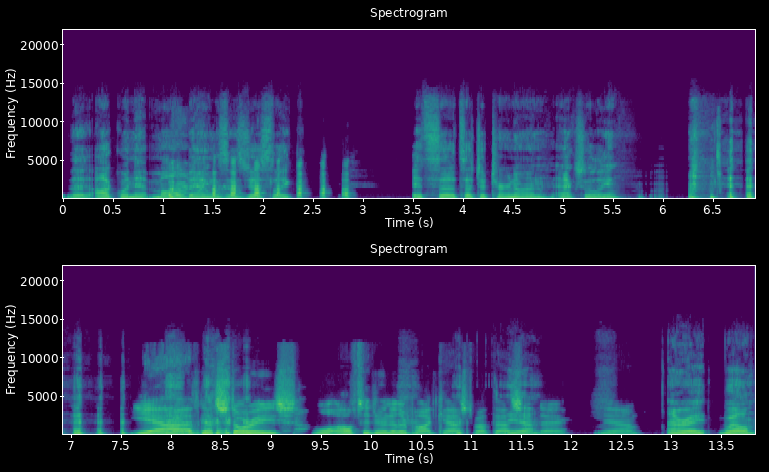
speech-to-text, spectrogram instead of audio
the Aqua Net mall bangs, is just like it's uh, such a turn on, actually. yeah. I've got stories. We'll I'll have to do another podcast about that Yeah. someday. Yeah. All right. Well,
